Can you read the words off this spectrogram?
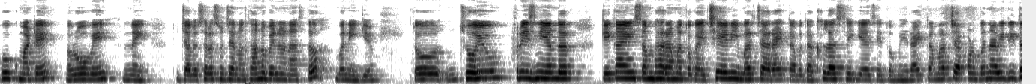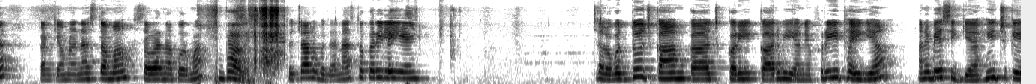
ભૂખ માટે રોવે નહીં. તો ચાલો સરસ મજાનો ધાનુબેનનો નાસ્તો બની ગયો. તો જોયું ફ્રીજની અંદર કે કાંઈ સંભારામાં તો કાંઈ છે નહીં, મરચાં, રાયતા બધા ખલાસ થઈ ગયા છે, તો મેં રાયતા, મરચાં પણ બનાવી દીધા, કારણ કે હમણાં નાસ્તામાં સવારના પોરમાં ભાવે. તો ચાલો બધા નાસ્તો કરી લઈએ. ચાલો બધું જ કામકાજ કરી, કારવી અને ફ્રી થઈ ગયા અને બેસી ગયા. હિંચકે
